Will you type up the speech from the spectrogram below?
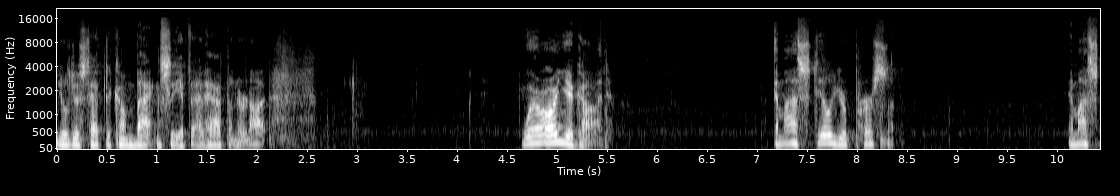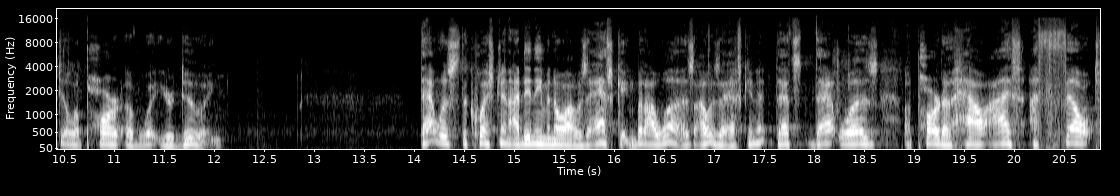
You'll just have to come back and see if that happened or not. Where are you, God? Am I still your person? Am I still a part of what you're doing? That was the question I didn't even know I was asking, but I was. I was asking it. That's, that was a part of how I, I felt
